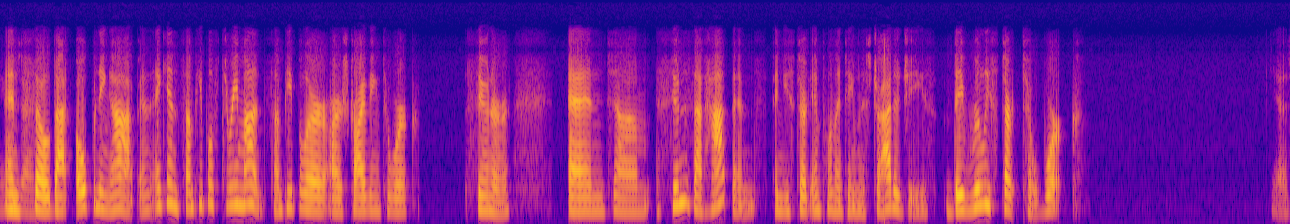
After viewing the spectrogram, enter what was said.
And so that opening up, and again, some people's three months. Some people are, are striving to work sooner. And um, as soon as that happens and you start implementing the strategies, they really start to work. Yes.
